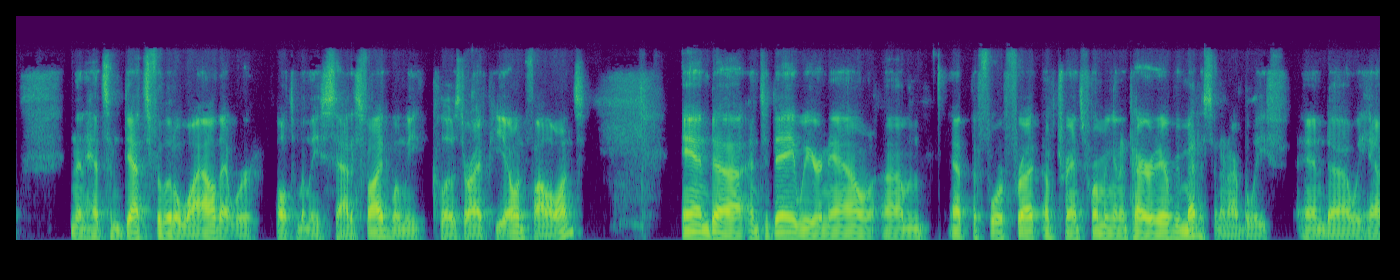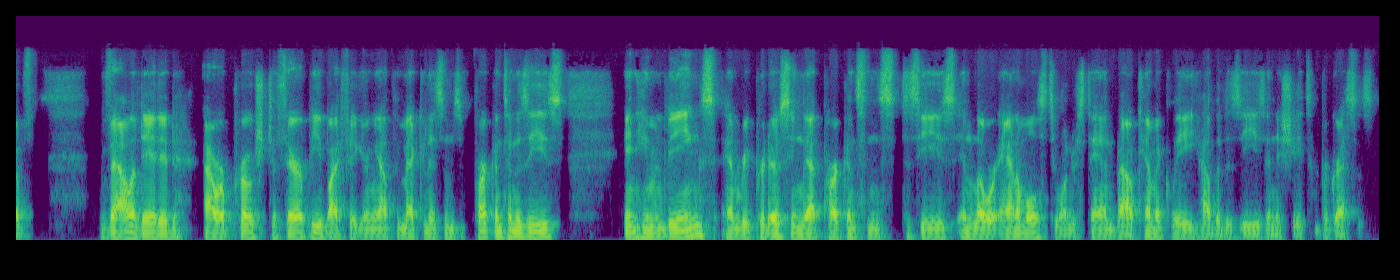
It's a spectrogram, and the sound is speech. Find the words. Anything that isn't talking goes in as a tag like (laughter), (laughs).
and then had some debts for a little while that were ultimately satisfied when we closed our IPO and follow-ons. And uh, and today we are now um, at the forefront of transforming an entire area of medicine in our belief. And uh, we have validated our approach to therapy by figuring out the mechanisms of Parkinson's disease in human beings and reproducing that Parkinson's disease in lower animals to understand biochemically how the disease initiates and progresses.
